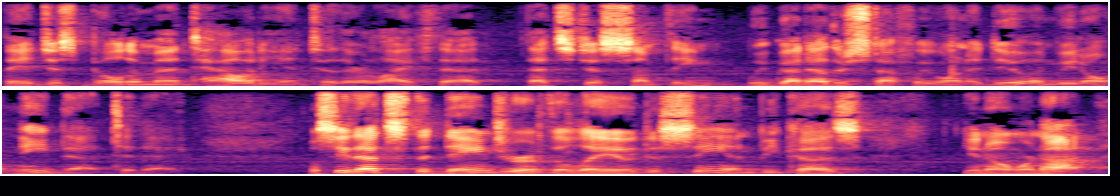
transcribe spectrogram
they just build a mentality into their life that that's just something we've got other stuff we want to do and we don't need that today. Well, see, that's the danger of the Laodicean because, you know, we're not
